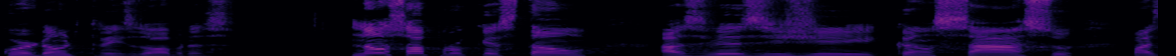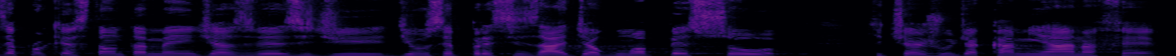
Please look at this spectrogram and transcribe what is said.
cordão de três dobras. Não só por questão, às vezes, de cansaço, mas é por questão também de, às vezes, de, de você precisar de alguma pessoa que te ajude a caminhar na fé.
